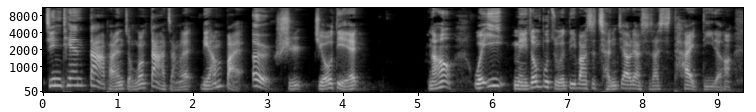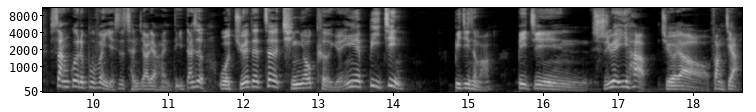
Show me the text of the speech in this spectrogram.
今天大盘总共大涨了两百二十九点。然后，唯一美中不足的地方是成交量实在是太低了哈。上柜的部分也是成交量很低，但是我觉得这情有可原，因为毕竟，毕竟什么？毕竟十月一号就要放假，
